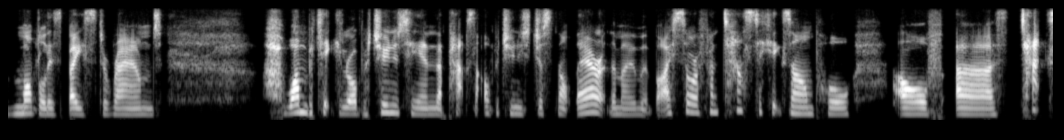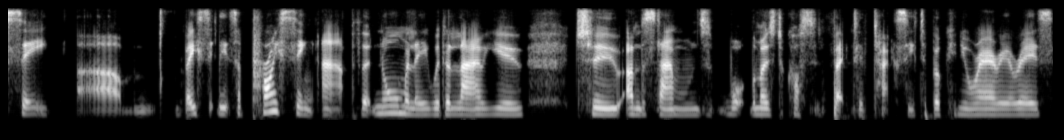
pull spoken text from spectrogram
model is based around one particular opportunity and that perhaps that opportunity is just not there at the moment but i saw a fantastic example of a taxi um, basically it's a pricing app that normally would allow you to understand what the most cost effective taxi to book in your area is.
